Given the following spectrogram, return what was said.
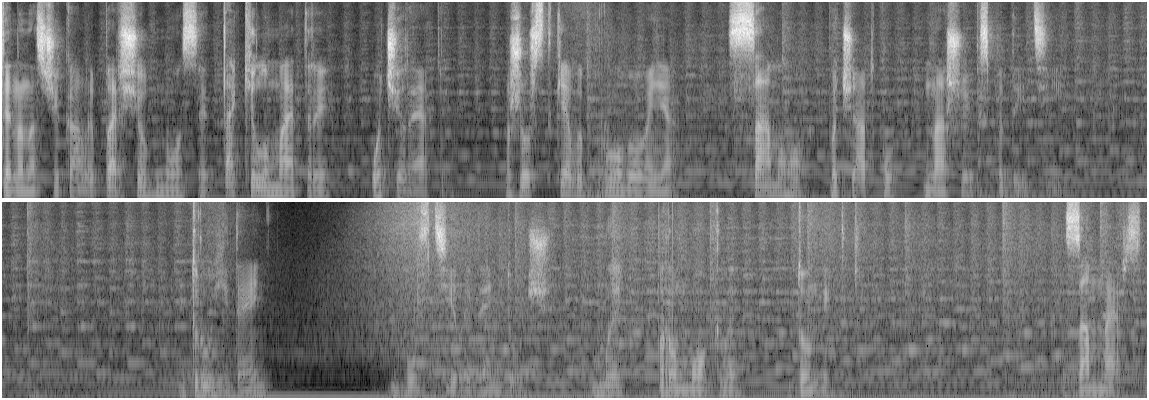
де на нас чекали перші обноси та кілометри очерету, жорстке випробування з самого початку нашої експедиції. Другий день був цілий день дощ. Ми промокли до нитки. Замерзли.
